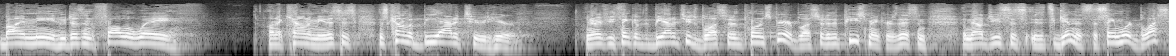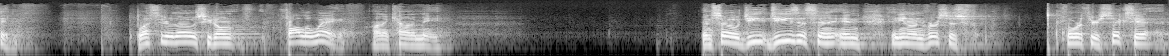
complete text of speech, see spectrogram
by me, who doesn't fall away on account of me. This is, this is kind of a beatitude here. You know, if you think of the Beatitudes, blessed are the poor in spirit, blessed are the peacemakers, this. And, and now Jesus, it's again, it's the same word, blessed. Blessed are those who don't fall away on account of me. And so Jesus, in, in, you know, in verses four through six, it,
